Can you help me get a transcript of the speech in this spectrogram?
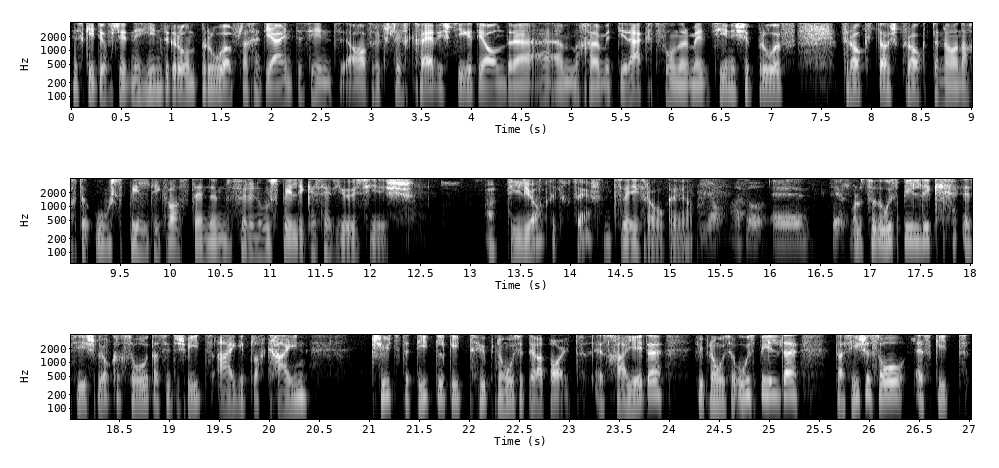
es gibt ja verschiedene Hintergründe, berufliche. Die einen sind Anführungsstrich Quereinsteiger, die anderen ähm, kommen direkt von einem medizinischen Beruf. Da ist die Frage dann noch nach der Ausbildung, was denn für eine Ausbildung eine seriöse ist. Attilio, vielleicht zuerst. Das sind zwei Fragen, ja. Ja, also äh, zuerst mal zur Ausbildung. Es ist wirklich so, dass in der Schweiz eigentlich kein geschützten Titel gibt, Hypnosetherapeut. Es kann jeder Hypnose ausbilden. Das ist es so. Es gibt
